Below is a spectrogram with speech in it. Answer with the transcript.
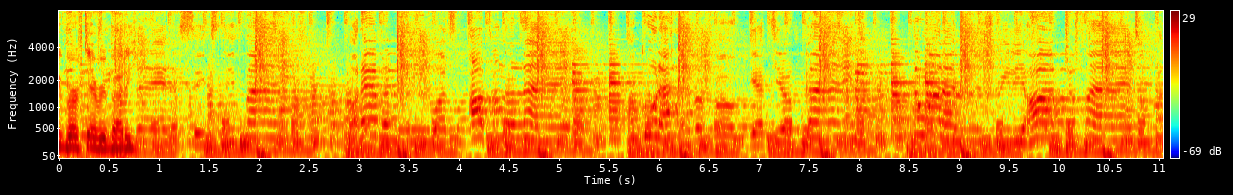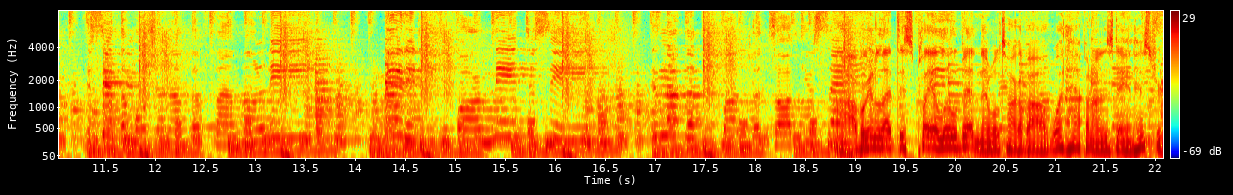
happy birthday everybody. Whatever meaning was out in the life, I could I ever forget your kind? The one I knew is really hard to find. You set the motion of the family. You made it easy for me to see. It's not the gift but the thought you say. Uh, we're going to let this play a little bit and then we'll talk about what happened on this day in history.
